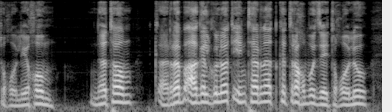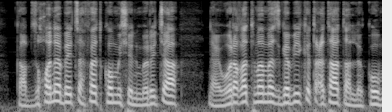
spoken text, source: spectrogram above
ትኽእሉ ኢኹም። ነቶም ቀረብ ኣገልግሎት ኢንተርነት ክትረኽቡ ዘይትኽእሉ ካብ ዝኾነ ቤት ጽሕፈት ኮሚሽን ምርጫ ናይ ወረቐት መመዝገቢ ቅጥዕታት ኣለኩም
